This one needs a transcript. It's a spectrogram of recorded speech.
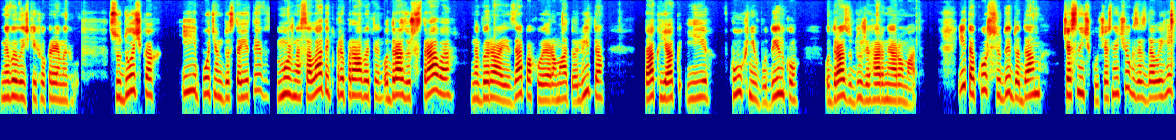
невеличких окремих судочках, і потім достаєте. Можна салатик приправити. Одразу ж страва набирає запаху і аромату літа, так як і в кухні, в будинку. Одразу дуже гарний аромат. І також сюди додам чесничку. Чесничок заздалегідь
